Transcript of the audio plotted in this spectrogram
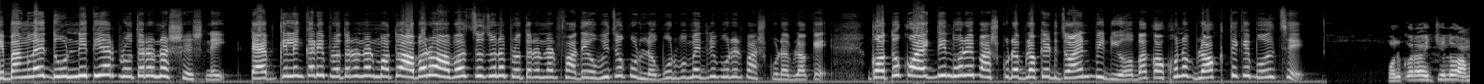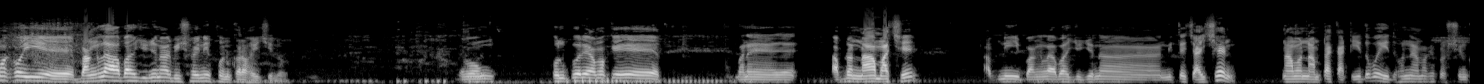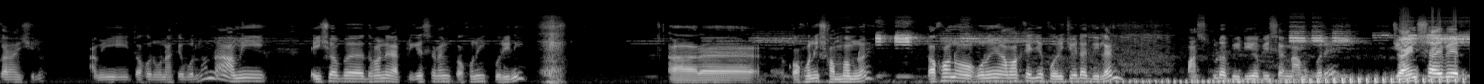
এ বাংলায় দুর্নীতি আর প্রতারণার শেষ নেই। ট্যাব কেলেঙ্কারি প্রতারণার মতো আবারও আবাস যোজনা প্রতারণার ফাঁদে অভিযোগ উঠল পূর্ব মেদিনীপুরের পাঁশকুড়া ব্লকে। গত কয়েকদিন ধরে পাঁশকুড়া ব্লকের জয়েন্ট ভিডিও বা কখনো ব্লক থেকে বলছে, ফোন করা হয়েছিল, আমাকে ওই বাংলা আবাস যোজনার বিষয় নিয়ে ফোন করা হয়েছিল। এবং ফোন করে আমাকে মানে আপনার নাম আছে, আপনি বাংলা আবাস যোজনা নিতে চাইছেন? না আমার নামটা কাটিয়ে দেবো এই ধরনের আমাকে কোশ্চেন করা হয়েছিল। আমি তখন ওনাকে বললাম না আমি এইসব ধরনের অ্যাপ্লিকেশান আমি কখনোই করিনি। আর কখনই সম্ভব নয়। তখন উনি আমাকে যে পরিচয়টা দিলেন পাঁশকুড়া বিডিও অফিসের নাম করে জয়েন্ট সাহেবের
